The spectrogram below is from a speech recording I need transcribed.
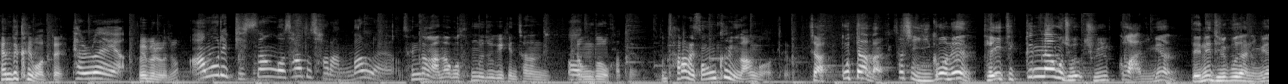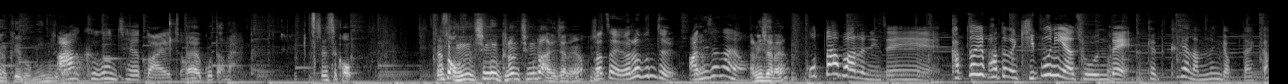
핸드크림 어때? 별로예요. 왜 별로죠? 아무리 비싼 거 사도 잘 안 발라요. 생각 안 하고 선물 주기 괜찮은 어. 정도 같아요 차라리 선크림 나은 것 같아요 자, 꽃다발. 사실 이거는 데이트 끝나고 줄 거 아니면 내내 들고 다니면 그게 너무 힘들어요. 아 그건 제가 또 알죠. 네, 꽃다발. 센스가 없. 센스 없는 친구 그런 친구도 아니잖아요. 그죠? 맞아요. 여러분들 아니잖아요. 아니잖아요. 꽃다발은 이제 갑자기 받으면 기분이야 좋은데 그렇게 크게 남는 게 없달까?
